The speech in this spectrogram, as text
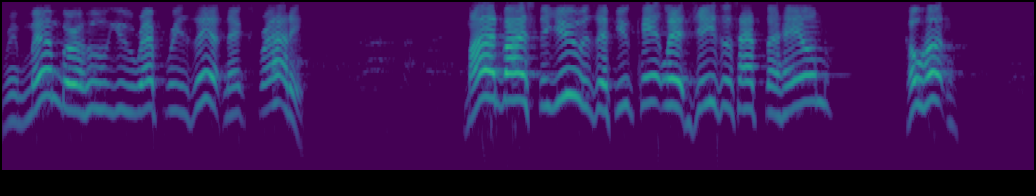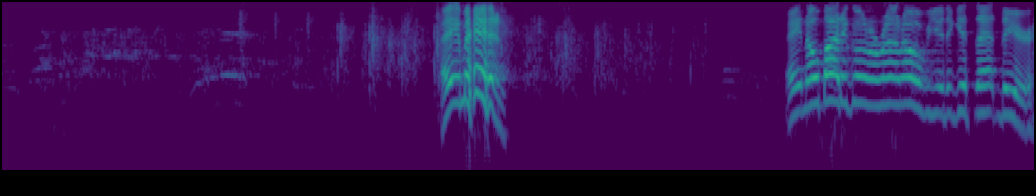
remember who you represent next Friday. My advice to you is if you can't let Jesus at the helm, Go hunting. Amen. Ain't nobody going to run over you to get that deer.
